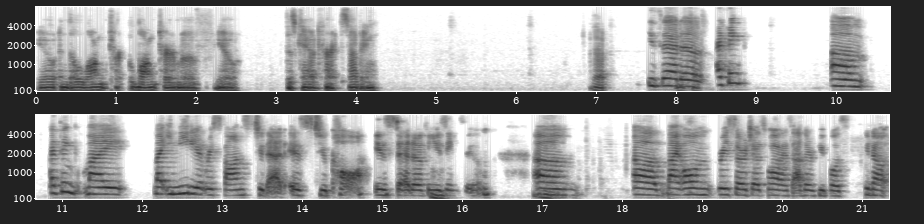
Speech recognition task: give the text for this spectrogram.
you know, in the long term, long term of, you know, this kind of current setting? that is that uh, I think um, I think my my immediate response to that is to call instead of mm-hmm. using Zoom. Mm-hmm. Um, uh, my own research as well as other people's, you know,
